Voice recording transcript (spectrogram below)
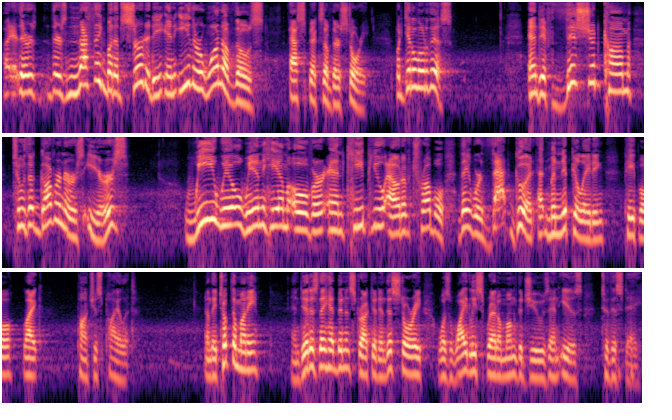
Uh, there's, there's nothing but absurdity in either one of those aspects of their story. But get a load of this. And if this should come to the governor's ears, we will win him over and keep you out of trouble. They were that good at manipulating people like Pontius Pilate. And they took the money and did as they had been instructed, and this story was widely spread among the Jews and is to this day.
